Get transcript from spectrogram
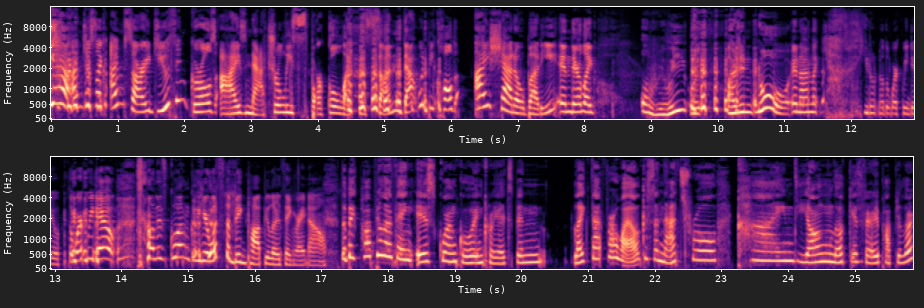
yeah, I'm just like, I'm sorry. Do you think girls' eyes naturally sparkle like the sun? that would be called eyeshadow, buddy. And they're like, oh, really? Like, I didn't know. And I'm like, yeah, you don't know the work we do. The work we do. So this guanggu here, what's the big popular thing right now? The big popular thing is guanggu in Korea. It's been like that for a while because the natural, kind, young look is very popular.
